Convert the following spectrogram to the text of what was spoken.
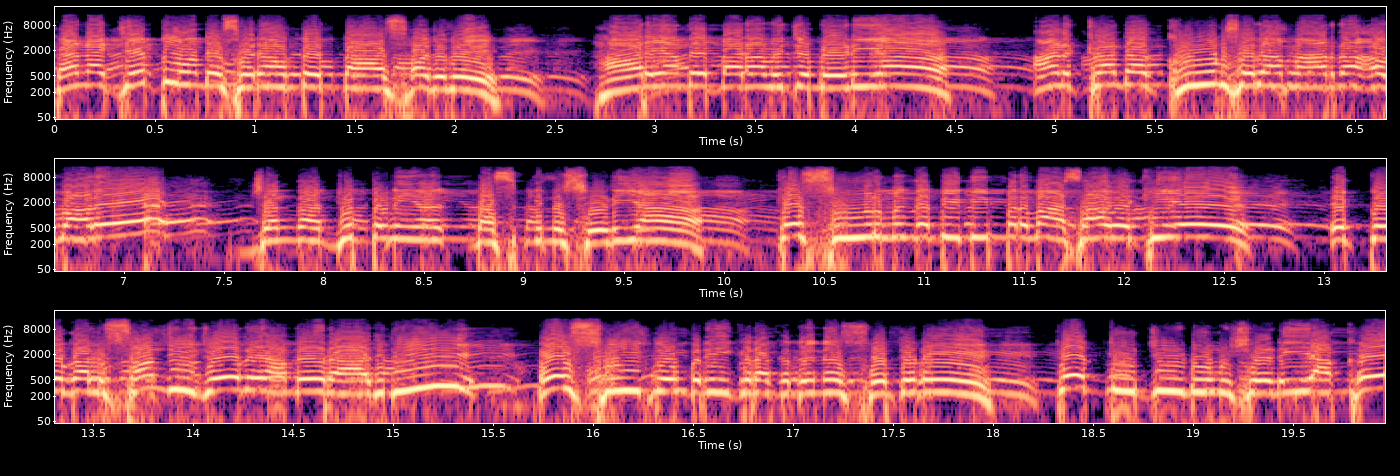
ਕਹਿੰਦਾ ਜੇਤੂਆਂ ਦੇ ਸਿਰਾਂ ਉੱਤੇ ਤਾਜ ਸਜਦੇ ਹਾਰਿਆਂ ਦੇ ਪੈਰਾਂ ਵਿੱਚ ਬੇੜੀਆਂ। ਅਣਖਾਂ ਦਾ ਖੂਨ ਸਦਾ ਮਾਰਦਾ ਉਬਾਲੇ ਜੰਗਾਂ ਜੁੱਤਣੀਆਂ ਦਸ ਕਿ ਨਸ਼ੇੜੀਆਂ। ਕਿ ਸੂਰਮਗਤੀ ਦੀ ਪਰਿਭਾਸ਼ਾ ਵੇਖੀਏ। ਇੱਕੋ ਗੱਲ ਸਾਂਝੀ ਜੋਧਿਆਂ ਦੇ ਰਾਜ ਦੀ, ਉਹ ਸੂਈ ਤੋਂ ਬਰੀਕ ਰੱਖਦੇ ਨੇ ਸੁੱਟਣੀ ਕਿ ਦੂਜੀ ਡੂਮ ਛੇੜੀ ਆਖੇ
